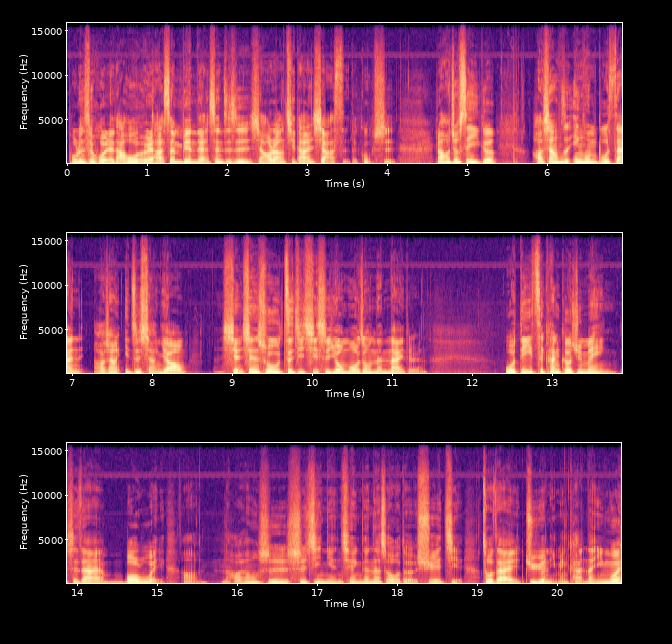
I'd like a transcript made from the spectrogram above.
不论是毁了他，或毁了他身边的人，甚至是想要让其他人吓死的故事，然后就是一个好像是阴魂不散，好像一直想要显现出自己其实有某种能耐的人。我第一次看歌剧《魅影》是在 Broadway 啊，好像是十几年前，跟那时候的学姐坐在剧院里面看。那因为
